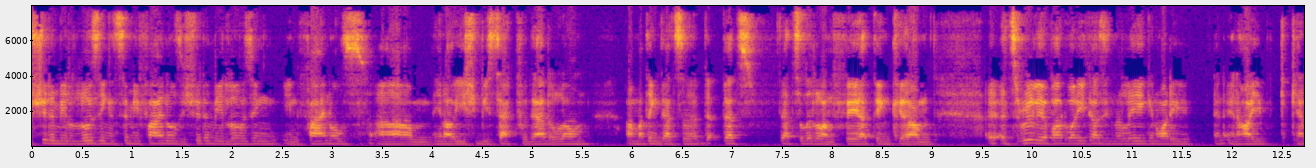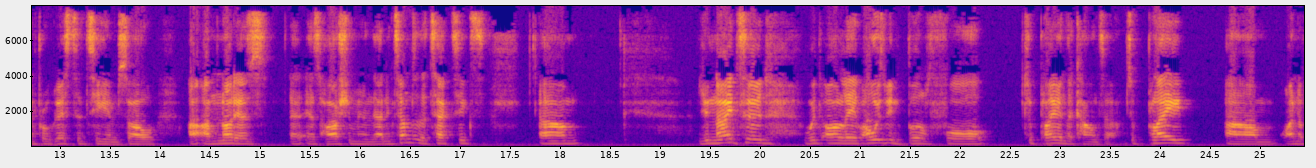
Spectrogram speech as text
shouldn't be losing in semifinals. You shouldn't be losing in finals. Um, you know, you should be sacked for that alone. Um, I think that's a that's that's a little unfair. I think um, it's really about what he does in the league and what he and, and how he can progress the team. So I'm not as as harsh on that. In terms of the tactics, um, United with Ole have always been built for to play on the counter, to play um, on, the,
